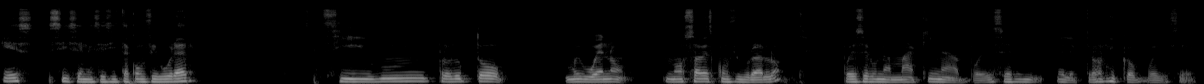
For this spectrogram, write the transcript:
es si se necesita configurar. Si un producto muy bueno no sabes configurarlo, puede ser una máquina, puede ser un electrónico, puede ser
